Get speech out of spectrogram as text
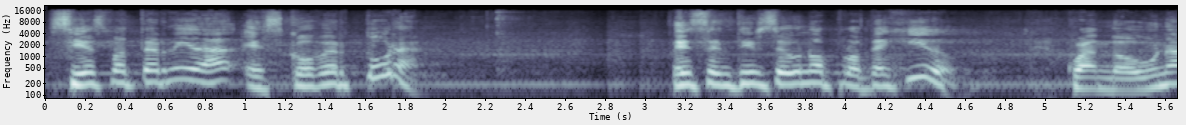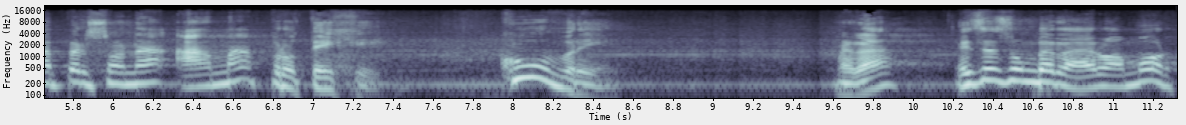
si es paternidad, es cobertura. Es sentirse uno protegido. Cuando una persona ama, protege, cubre. ¿Verdad? Ese es un verdadero amor.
